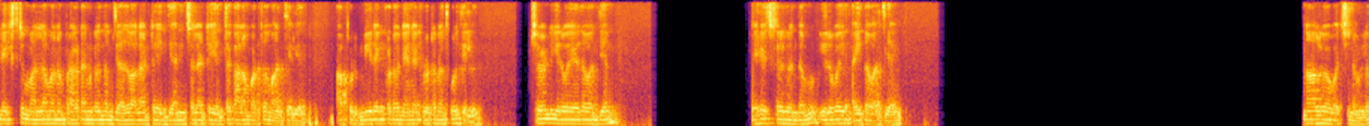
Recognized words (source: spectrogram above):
నెక్స్ట్ మళ్ళీ మనం ప్రకటన గ్రంథం చదవాలంటే ధ్యానించాలంటే ఎంత కాలం పడుతుందో మనకు తెలియదు. అప్పుడు మీరెక్కడో నేను ఎక్కడుంటున్నది కూడా తెలియదు. చూడండి ఇరవై ఐదవ అధ్యాయం. ఏహెచ్కల్ గ్రంథము ఇరవై అధ్యాయం. నాలుగవ వచనంలో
